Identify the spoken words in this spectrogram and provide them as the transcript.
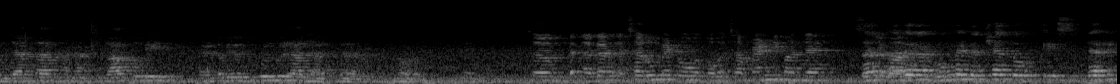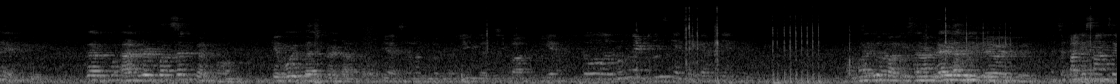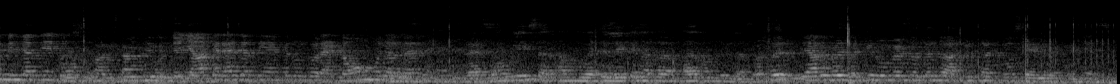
اور جاگتا کھانا رات کو بھی کبھی کوئی کوئی رات جاگتا رہا اگر اچھا روم میٹ ہو تو اچھا فرینڈ بھی بن جائے۔ سر اگر روم میٹ اچھا ہے تو it's definitely hundred percent confirm کہ وہی بیسٹ فرینڈ آپ کا یس الحمدللہ یہ بھی اچھی بات کی ہے۔ تو روم میٹ چوز کیسے کرتے ہیں؟ ہمارے تو پاکستان رہتے اچھا پاکستان سے مل جاتے ہیں کچھ؟ ہاں، پاکستان سے جو یہاں پہ رہ جاتے ہیں پھر ان کو رینڈوم ہو جاتا ہے۔ سر ہم ہوئے تھے لیکن الحمد للہ سر یہاں پہ بڑے لکی روم میٹس ہوتے ہیں جو آخر تک وہ سیم رہتے ہیں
